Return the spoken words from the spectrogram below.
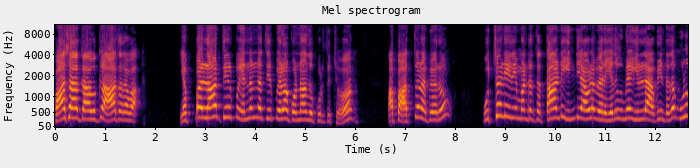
பாசகவுக்கு ஆதரவா? எப்பெல்லாம் தீர்ப்பு என்னென்ன தீர்ப்பு எல்லாம் கொண்டாந்து கொடுத்துச்சோ அப்ப அத்தனை பேரும் உச்ச நீதிமன்றத்தை தாண்டி இந்தியாவில் வேற எதுவுமே இல்லை அப்படின்றத முழு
